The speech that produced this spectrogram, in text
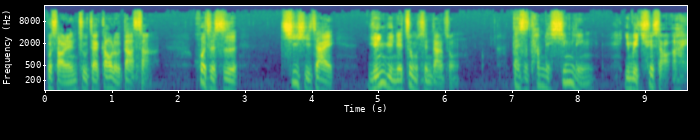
不少人住在高楼大厦，或者是栖息在芸芸的众生当中，但是他们的心灵因为缺少爱，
